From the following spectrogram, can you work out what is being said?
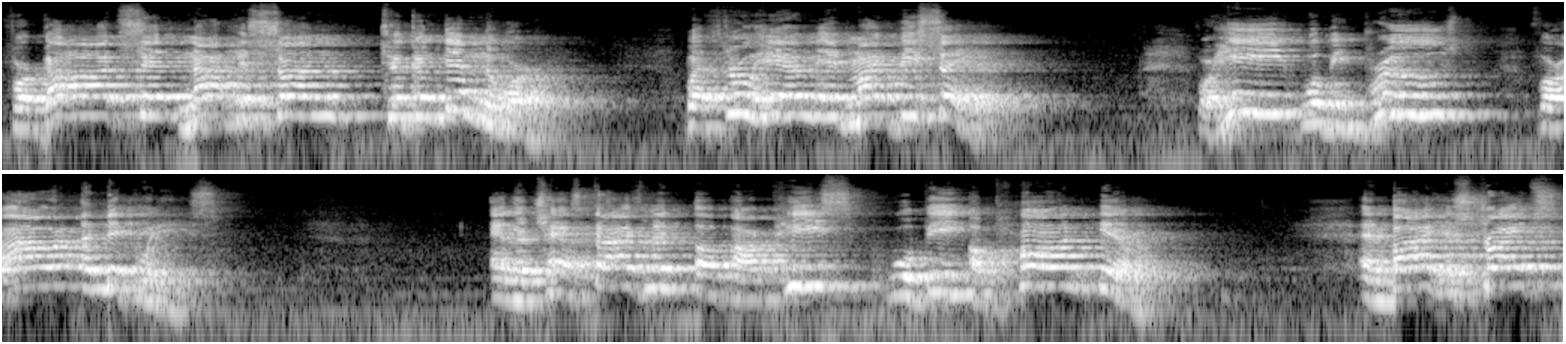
For God sent not his Son to condemn the world, but through him it might be saved. For he will be bruised for our iniquities. And the chastisement of our peace will be upon him. And by his stripes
